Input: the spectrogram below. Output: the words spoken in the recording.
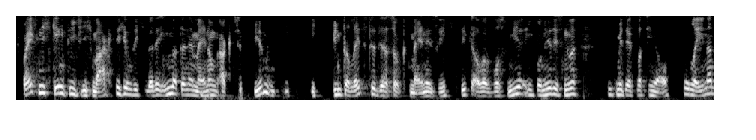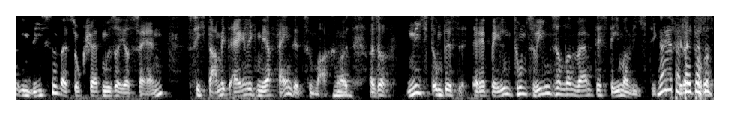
spreche nicht gegen dich, ich mag dich und ich werde immer deine Meinung akzeptieren. Ich, ich bin der Letzte, der sagt, meine ist richtig, aber was mir imponiert ist nur, sich mit etwas hinaufzulehnen, im Wissen, weil so gescheit muss er ja sein, sich damit eigentlich mehr Feinde zu machen. Ja. Also nicht um des Rebellentums willen, sondern weil ihm das Thema wichtig naja, ist. Da, das, ist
